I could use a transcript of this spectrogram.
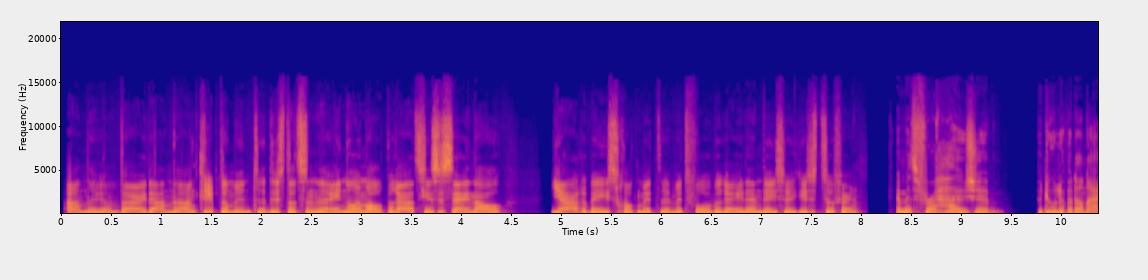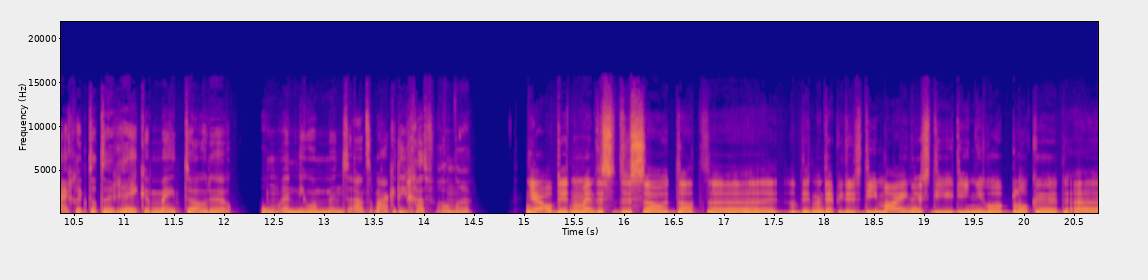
aan waarde aan, aan cryptomunten. Dus dat is een enorme operatie. En ze zijn al jaren bezig ook met, met voorbereiden. En deze week is het zover. En met verhuizen bedoelen we dan eigenlijk dat de rekenmethode om een nieuwe munt aan te maken, die gaat veranderen? Ja, op dit moment is het dus zo dat uh, op dit moment heb je dus die miners die die nieuwe blokken uh,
